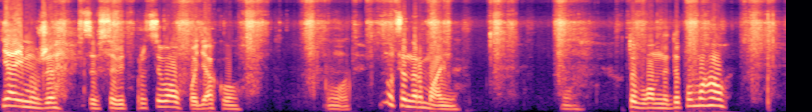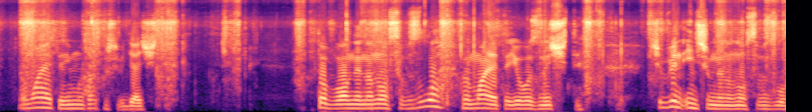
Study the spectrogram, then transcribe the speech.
Я йому вже це все відпрацював, подякував. От. Ну це нормально. Хто б вам не допомагав, ви маєте йому також віддячити. Хто б вам не наносив зло, ви маєте його знищити. Щоб він іншим не наносив зло.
